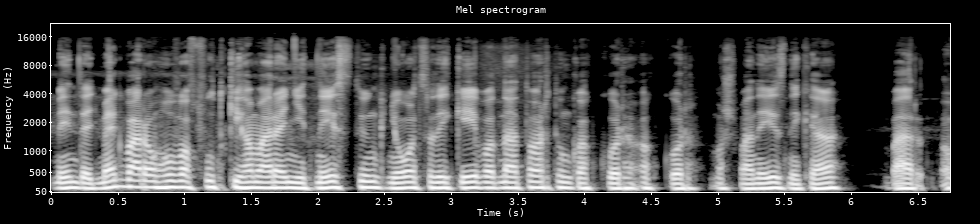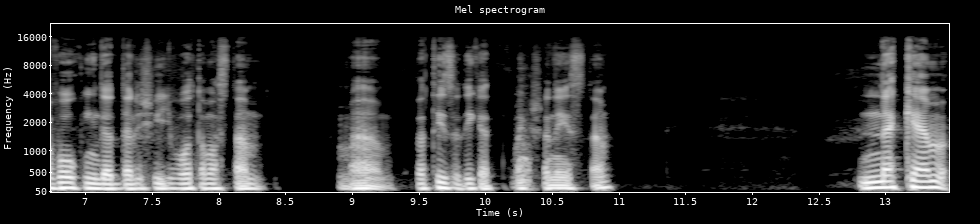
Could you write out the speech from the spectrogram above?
Mindegy, megvárom, hova fut ki, ha már ennyit néztünk, nyolcadik évadnál tartunk, akkor, akkor most már nézni kell. Bár a Walking Dead-del is így voltam, aztán már a tizediket meg se néztem. Nekem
